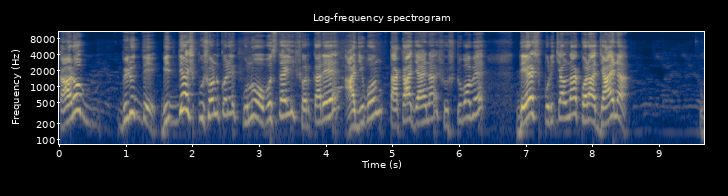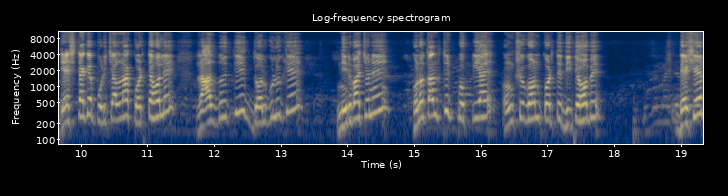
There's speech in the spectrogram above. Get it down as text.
কারও বিরুদ্ধে বিদ্বেষ পোষণ করে কোনো অবস্থায় সরকারে আজীবন থাকা যায় না, সুষ্ঠুভাবে দেশ পরিচালনা করা যায় না। দেশটাকে পরিচালনা করতে হলে রাজনৈতিক দলগুলোকে নির্বাচনে গণতান্ত্রিক প্রক্রিয়ায় অংশগ্রহণ করতে দিতে হবে। দেশের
